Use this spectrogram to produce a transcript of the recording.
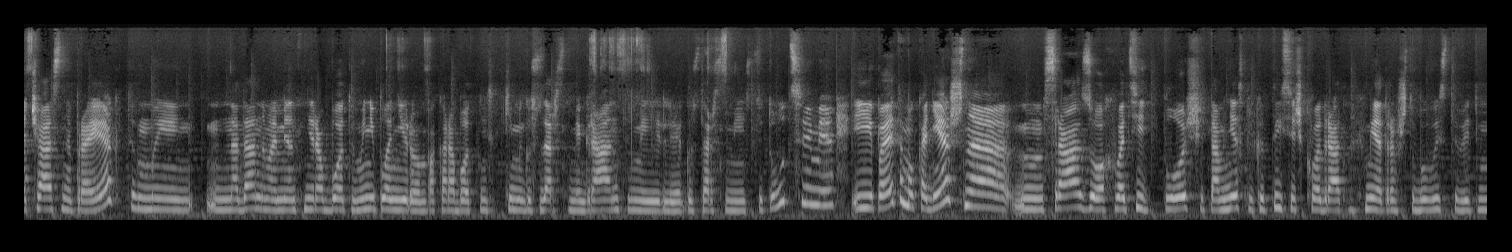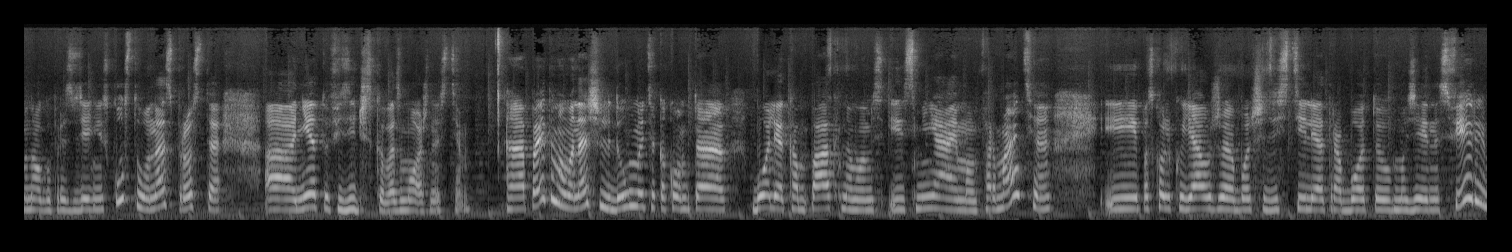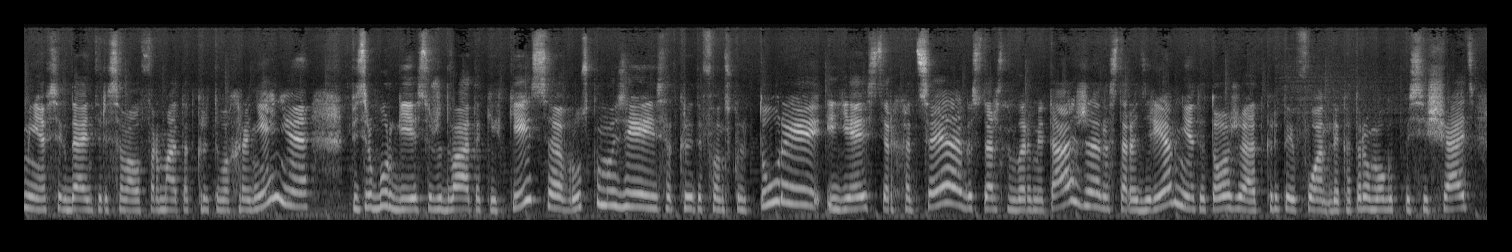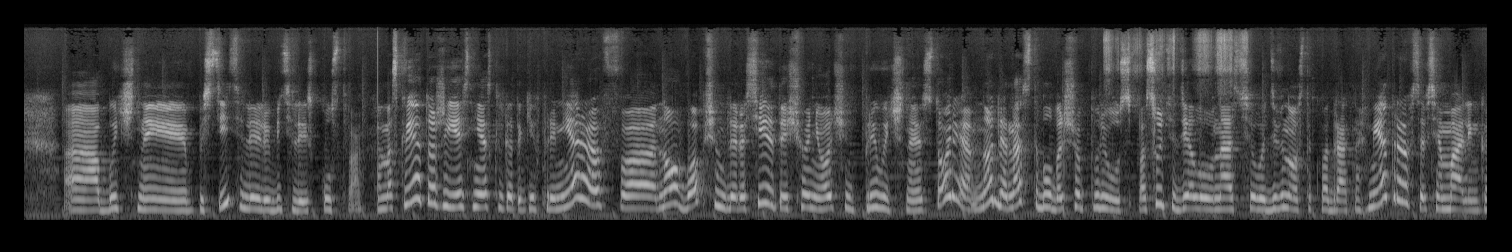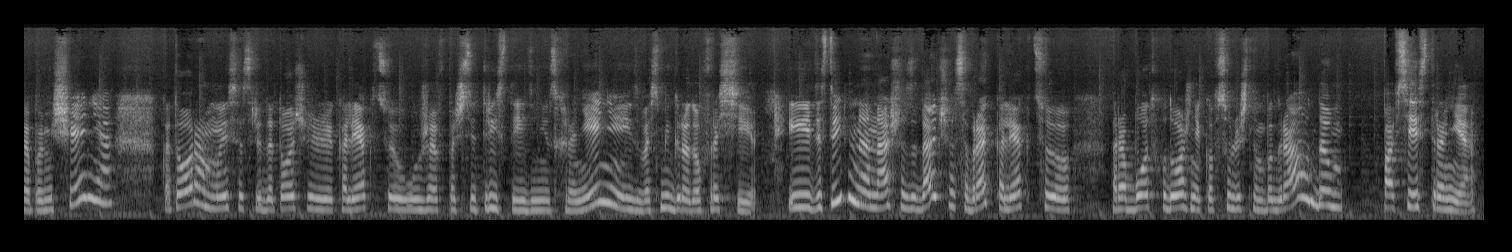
частный проект. Мы на данный момент не работаем, мы не планируем пока работать ни с какими государственными грантами или государственными институциями. И поэтому, конечно, сразу охватить площадь там несколько тысяч квадратных метров, чтобы выставить много произведений искусства, у нас просто а, нету физической возможности. А, поэтому мы начали думать о каком-то более компактном и сменяемом формате. И поскольку я уже больше 10 лет работаю в музейной сфере, меня всегда интересовал формат открытого хранения. В Петербурге есть уже два таких кейса. В Русском музее есть открытый фонд скульптуры и есть РХЦ Государственного Эрмитажа на Старой деревне. Это тоже открытые фонды, которые могут посещать обычные посетители, любители искусства. В Москве тоже есть несколько таких примеров, а, но, в общем, для России это еще не очень привычная история, но для нас это был большой плюс. По сути дела, у нас всего 90 квадратных метров, совсем маленькое помещение, в котором мы сосредоточили коллекцию уже в почти 300 единиц хранения из 8 городов России. И действительно, наша задача собрать коллекцию работ художников с уличным бэкграундом по всей стране.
